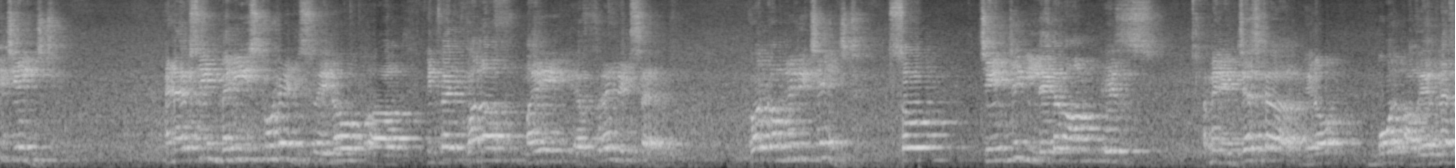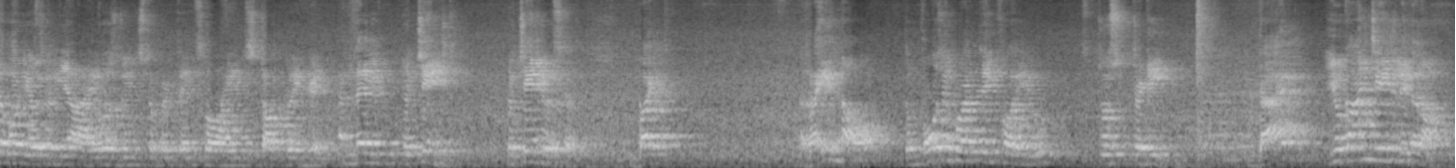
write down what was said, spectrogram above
Completely changed. And I've seen many students, you know, uh, in fact, one of my uh, friend itself got completely changed. So, changing later on is, I mean, it's just a, you know, more awareness about yourself. Yeah, I was doing stupid things, so I stopped doing it. And then you change. You change yourself. But right now, the most important thing for you to study. That you can't change later on.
